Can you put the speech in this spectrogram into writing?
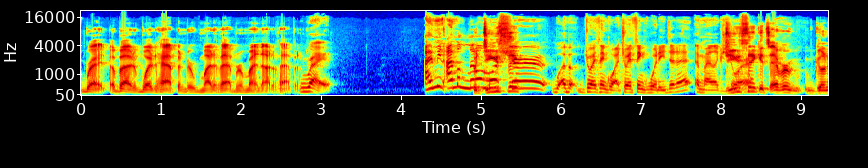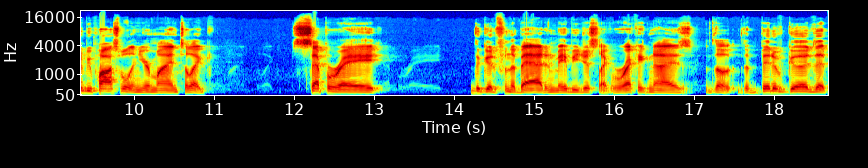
right about what happened or might have happened or might not have happened? right. I mean, I'm a little do you more think- sure. Do I think what? Do I think Woody did it? Am I like? Do you think it's ever going to be possible in your mind to like separate the good from the bad and maybe just like recognize the the bit of good that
